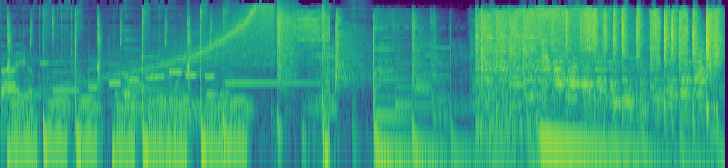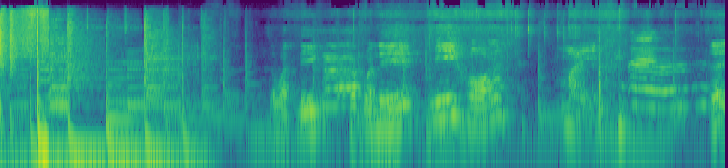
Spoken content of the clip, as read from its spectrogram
ทรายครับ โอ้ วัสดีครับ วันนี้มีของใหม่ เอ้ย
